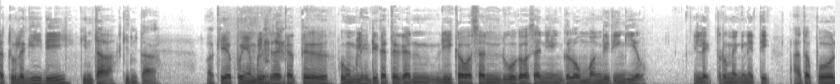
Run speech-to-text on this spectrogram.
Satu lagi di Kinta Kinta. Okey, apa yang boleh saya kata, apa yang boleh dikatakan di kawasan dua kawasan ni gelombang dia tinggi tau. Elektromagnetik ataupun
